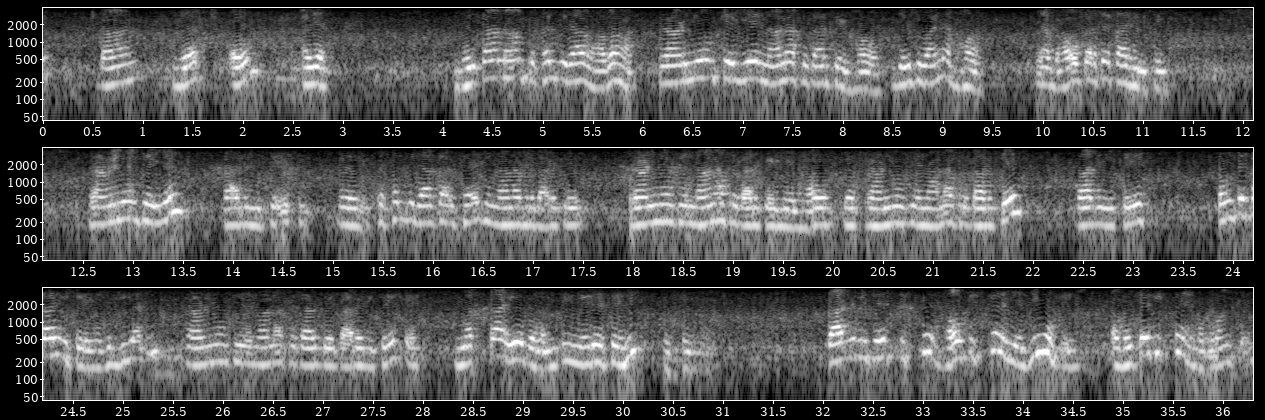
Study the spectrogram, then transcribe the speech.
दान, यश और अयस भूता नाम पृथक विधा भाव, प्राणियों के ये नाना प्रकार के भाव। जो जो है ना भाव। या भाव करते कार्य विशेष प्राणियों के ये कार्य विशेष पृथक विधा का अर्थ है कि नाना प्रकार के प्राणियों के नाना प्रकार के ये भाव या प्राणियों के नाना प्रकार के कार्य विशेष कौन से कार्य विशेष, बुद्धि आदि, प्राणियों के नाना प्रकार के कार्य विशेष, मत्ता एवं भवंती मेरे से ही होते हैं। कार्य विशेष किसके? भाव किसके ये जीवों के। और होते किसके हैं? भगवान से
